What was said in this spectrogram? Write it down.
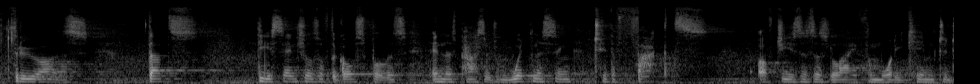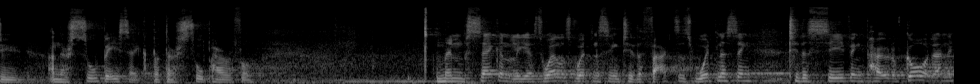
through us. That's the essentials of the gospel is in this passage witnessing to the facts of Jesus' life and what he came to do. And they're so basic, but they're so powerful. And then, secondly, as well as witnessing to the facts, it's witnessing to the saving power of God. And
